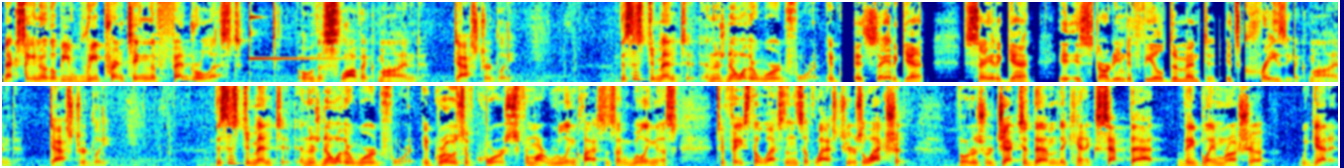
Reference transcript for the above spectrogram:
Next thing you know, they'll be reprinting the Federalist. Oh, the Slavic mind. Dastardly. This is demented, and there's no other word for it. It, It, say it again. Say it again. It is starting to feel demented. It's crazy. mind. Dastardly. This is demented, and there's no other word for it. It grows, of course, from our ruling class's unwillingness to face the lessons of last year's election. Voters rejected them. They can't accept that. They blame Russia. We get it.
